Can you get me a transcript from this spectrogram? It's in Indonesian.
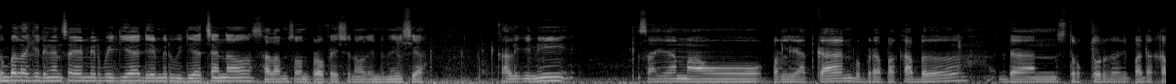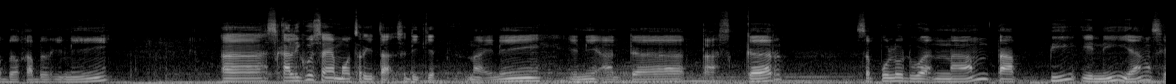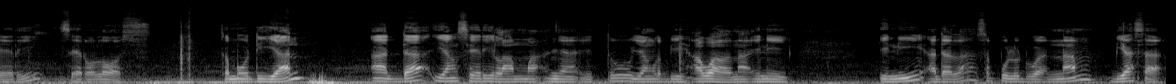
Jumpa lagi dengan saya Mir Widya di Mir Widya Channel. Salam sound profesional Indonesia. Kali ini saya mau perlihatkan beberapa kabel dan struktur daripada kabel-kabel ini. Uh, sekaligus saya mau cerita sedikit. Nah ini ini ada Tasker 1026 tapi ini yang seri Serolos. Kemudian ada yang seri lamanya itu yang lebih awal. Nah, ini ini adalah 1026 biasa.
